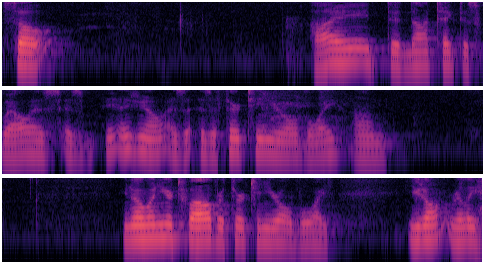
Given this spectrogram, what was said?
So, I did not take this well as, as, as you know, as a, as a 13 year old boy. Um, you know, when you're 12 or 13 year old boy, you don't really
